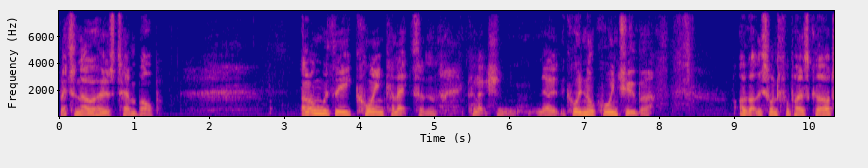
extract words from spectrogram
better know her as Ten Bob. Along with the coin collecting collection, no, the coin or Cointuber, I got this wonderful postcard,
